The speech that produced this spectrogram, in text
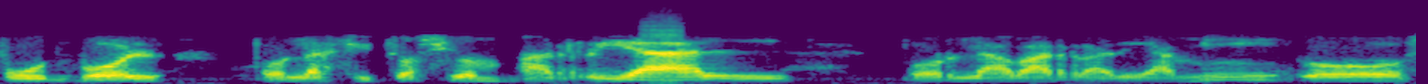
fútbol por la situación barrial, por la barra de amigos,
